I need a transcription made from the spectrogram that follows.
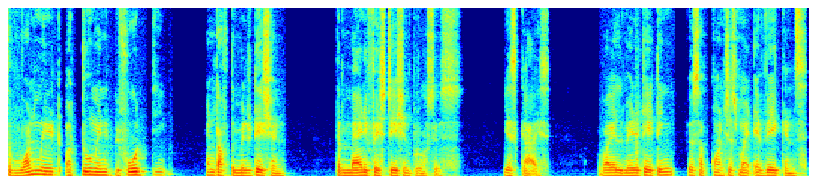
the one minute or two minutes before the end of the meditation, the manifestation process. Yes, guys, while meditating, your subconscious mind awakens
